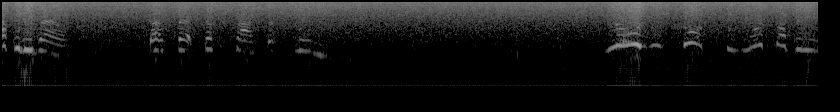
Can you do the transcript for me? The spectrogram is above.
Taffy No. No stopping me.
